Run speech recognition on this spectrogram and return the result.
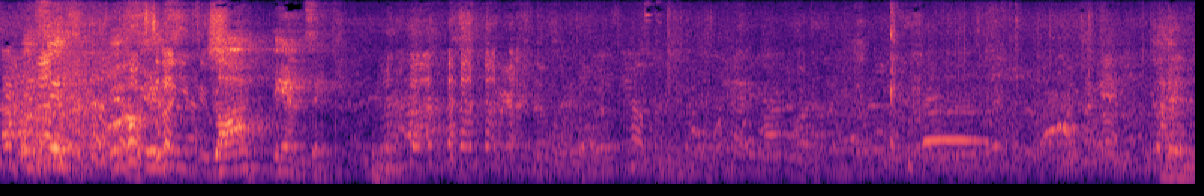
This is, this is goth dancing. Okay,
